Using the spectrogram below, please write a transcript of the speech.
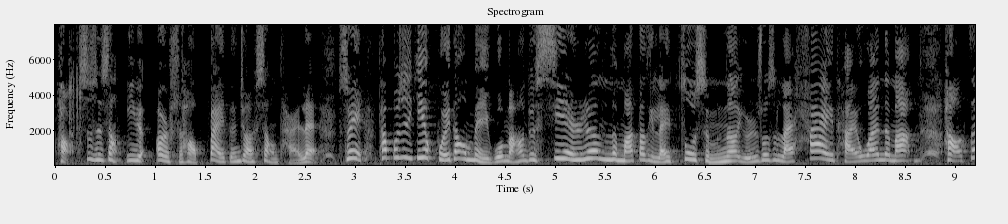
好，事实上一月二十号拜登就要上台嘞，所以他不是一回到美国马上就卸任了吗？到底来做什么呢？有人说是来害台湾的吗？好，在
